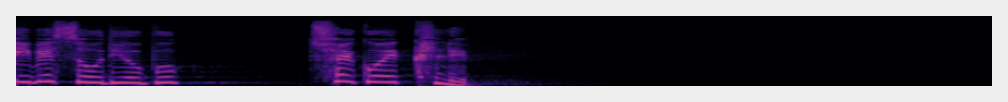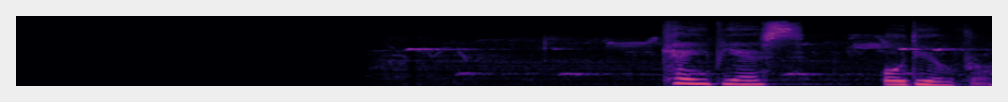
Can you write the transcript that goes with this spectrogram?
KBS 오디오북 최고의 클립. KBS 오디오북.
